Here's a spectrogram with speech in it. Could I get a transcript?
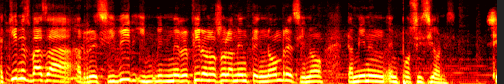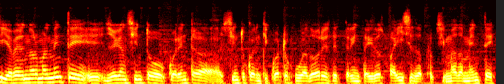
¿A quiénes vas a recibir? Y me refiero no solamente en nombres, sino también en posiciones. Sí, a ver, normalmente eh, llegan 140, 144 jugadores de 32 países aproximadamente.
